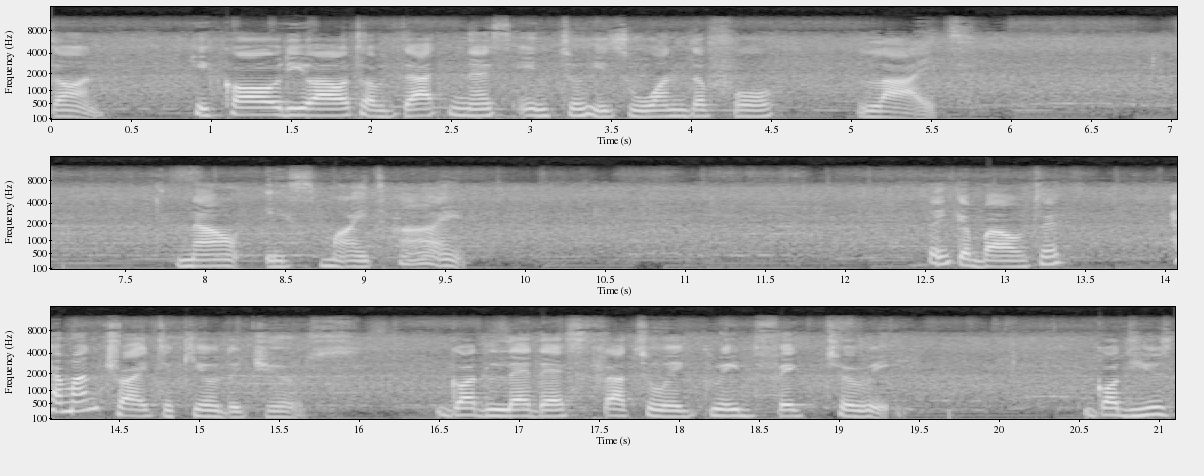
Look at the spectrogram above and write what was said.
done. He called you out of darkness into His wonderful light. Now is my time. Think about it. Haman tried to kill the Jews. God led Esther to a great victory. God used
